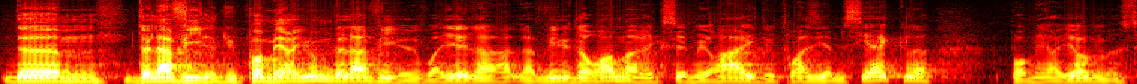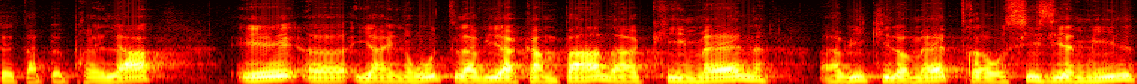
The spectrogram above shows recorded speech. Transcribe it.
de, de, la ville, du Pomerium de la ville. Vous voyez la, ville de Rome avec ses murailles du IIIe siècle. Pomerium, c'est à peu près là. Et euh, il y a une route, la Via Campana, qui mène à 8 km au sixième mille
